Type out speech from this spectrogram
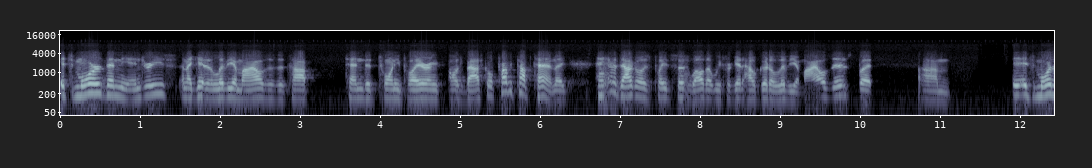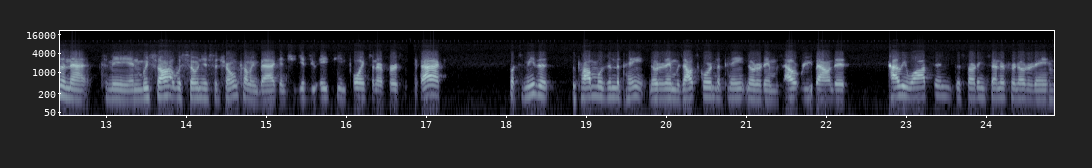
It's more than the injuries, and I get it. Olivia Miles is a top 10 to 20 player in college basketball, probably top 10. Like Hannah Hidalgo has played so well that we forget how good Olivia Miles is, but um, it's more than that to me. And we saw it with Sonia Citron coming back, and she gives you 18 points in her first back. But to me, the, the problem was in the paint. Notre Dame was outscored in the paint. Notre Dame was out rebounded. Kylee Watson, the starting center for Notre Dame,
